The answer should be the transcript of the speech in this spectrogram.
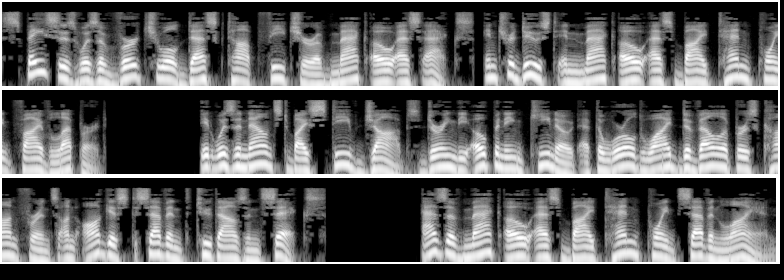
Spaces was a virtual desktop feature of Mac OS X, introduced in Mac OS by 10.5 Leopard. It was announced by Steve Jobs during the opening keynote at the Worldwide Developers Conference on August 7, 2006. As of Mac OS by 10.7 Lion,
